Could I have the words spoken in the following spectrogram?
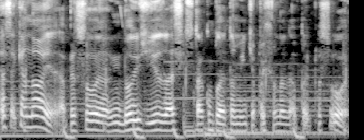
essa aqui é a noia. A pessoa em dois dias acha que está completamente apaixonada pela pessoa.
